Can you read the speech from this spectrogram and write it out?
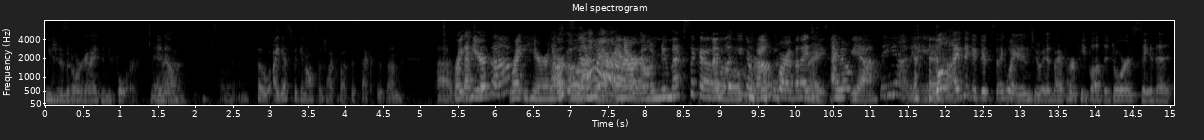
We should have been organizing before. Yeah. You know. absolutely. So I guess we can also talk about the sexism. Uh, right here, right here in What's our own that? in our own New Mexico. I'm looking around for it, but I Right. just I don't Yeah. see any. Well, I think a good segue into it is I've heard people at the doors say that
